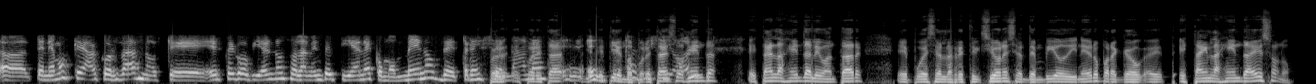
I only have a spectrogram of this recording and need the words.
Ah, tenemos que acordarnos que este gobierno solamente tiene como menos de tres semanas. entiendo, pero está en su agenda, está en la agenda levantar eh, pues las restricciones de envío de dinero para que eh, está en la agenda eso, o ¿no?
